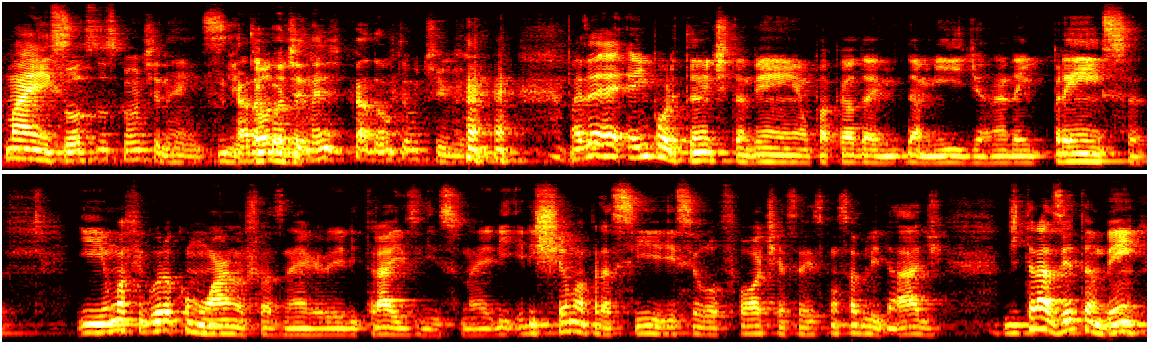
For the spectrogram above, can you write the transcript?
mas, Todos os continentes. De cada todos. continente, cada um tem um time. mas é, é importante também o papel da, da mídia, né, da imprensa. E uma figura como Arnold Schwarzenegger, ele traz isso, né? Ele, ele chama para si esse holofote, essa responsabilidade de trazer também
